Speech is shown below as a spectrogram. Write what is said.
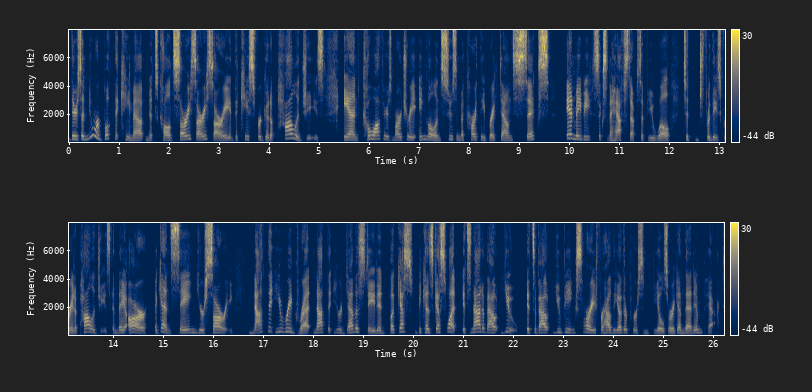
there's a newer book that came out and it's called sorry sorry sorry the case for good apologies and co-authors marjorie ingall and susan mccarthy break down six and maybe six and a half steps if you will to for these great apologies and they are again saying you're sorry not that you regret, not that you're devastated, but guess because guess what? It's not about you. It's about you being sorry for how the other person feels, or again, that impact.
